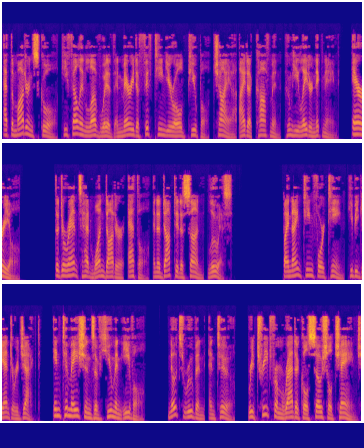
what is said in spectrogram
At the Modern School, he fell in love with and married a 15-year-old pupil, Chaya Ida Kaufman, whom he later nicknamed, Ariel. The Durants had one daughter, Ethel, and adopted a son, Louis. By 1914, he began to reject "...intimations of human evil," notes Rubin, and to "...retreat from radical social change."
